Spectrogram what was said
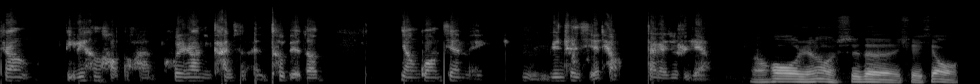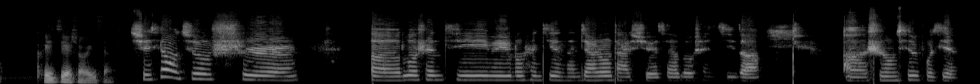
这样比例很好的话，会让你看起来特别的阳光健美，嗯，匀称协调，大概就是这样。然后任老师的学校可以介绍一下？学校就是，呃，洛杉矶位于洛杉矶的南加州大学，在洛杉矶的呃市中心附近，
